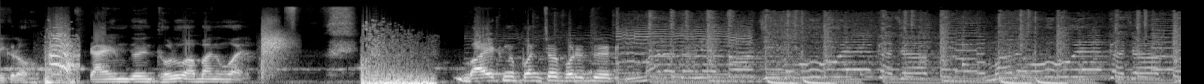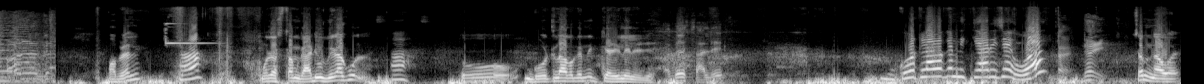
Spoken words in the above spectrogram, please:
દીકરો. ટાઈમ જોઈને થોડું આબાનું હોય. બાઇકનું પંચર પડ્યું હતું એટલે હા. હું રસ્તામાં ગાડી ઊભી રાખું ને હા. તો ગોટલા વગરની કેરી લઈ લેજે. અબે સાલે ગોટલા વગરની કેરી છે હોય? નહીં. ચમ ના હોય?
